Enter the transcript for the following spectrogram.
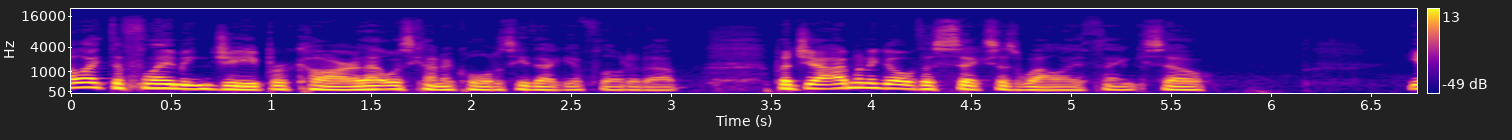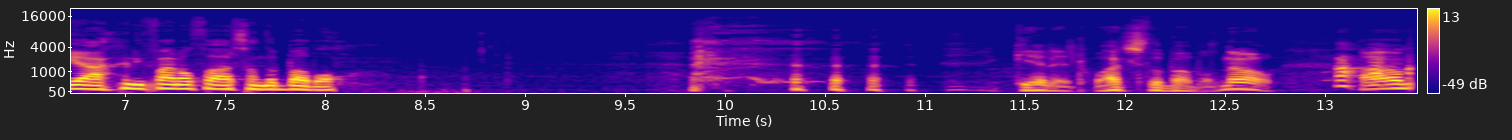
I like the flaming Jeep or car. That was kind of cool to see that get floated up. But yeah, I'm going to go with a six as well, I think. So yeah, any final thoughts on the bubble? Get it. Watch the bubble. No. Um,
